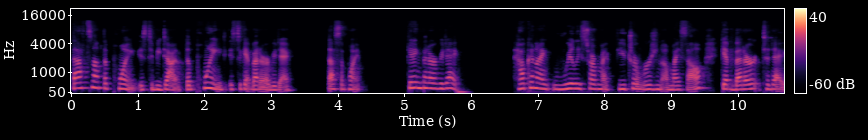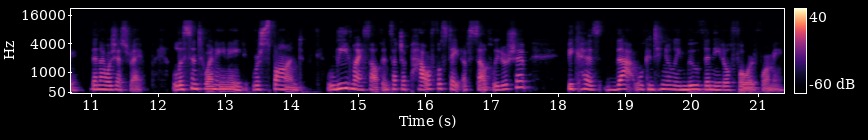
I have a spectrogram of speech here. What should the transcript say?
That's not the point, is to be done. The point is to get better every day. That's the point. Getting better every day. How can I really serve my future version of myself, get better today than I was yesterday? Listen to what I need, respond, lead myself in such a powerful state of self leadership because that will continually move the needle forward for me.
